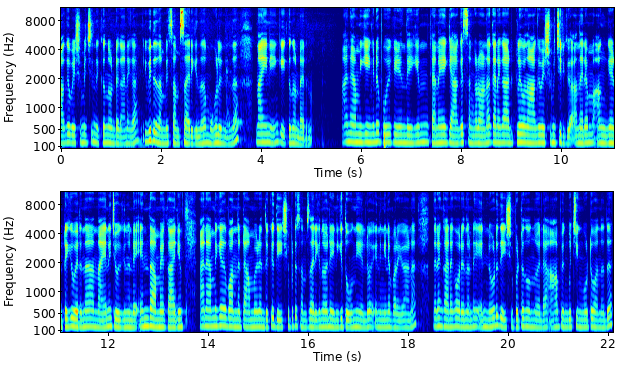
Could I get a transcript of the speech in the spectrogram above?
ആകെ വിഷമിച്ച് നിൽക്കുന്നുണ്ട് കനക. ഇവർ തമ്മിൽ സംസാരിക്കുന്നത് മുകളിൽ നിന്ന് നയനയും കേൾക്കുന്നുണ്ടായിരുന്നു. അനാമിക ഇങ്ങനെ പോയി കഴിയുമ്പോഴേക്കും കനകയ്ക്ക് ആകെ സങ്കടമാണ്. കനക അടുക്കളയിൽ വന്ന് ആകെ വിഷമിച്ചിരിക്കുക. അന്നേരം അങ്ങോട്ടേക്ക് വരുന്ന നയനെ ചോദിക്കുന്നുണ്ട് എന്താ അമ്മയെ കാര്യം? അനാമിക വന്നിട്ട് അമ്മയോട് എന്തൊക്കെ ദേഷ്യപ്പെട്ട് സംസാരിക്കുന്നവരെ എനിക്ക് തോന്നിയല്ലോ എന്നിങ്ങനെ പറയുവാണ്. അന്നേരം കനക പറയുന്നുണ്ട് എന്നോട് ദേഷ്യപ്പെട്ടതൊന്നുമല്ല. ആ പെങ്കുച്ചി ഇങ്ങോട്ട് വന്നത്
